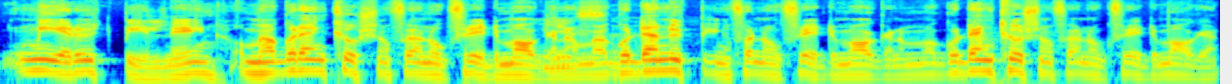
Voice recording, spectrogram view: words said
mer utbildning. Om jag går den kursen får jag nog frid i magen. Om jag går den utbildningen får jag nog frid i magen. Om jag går den kursen får jag nog frid i magen.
